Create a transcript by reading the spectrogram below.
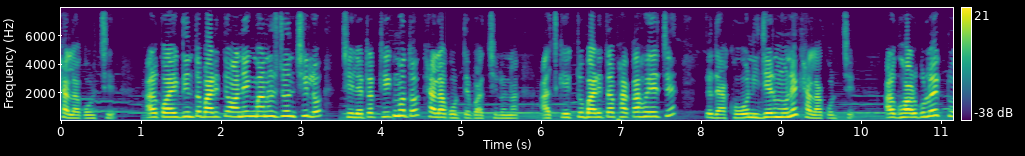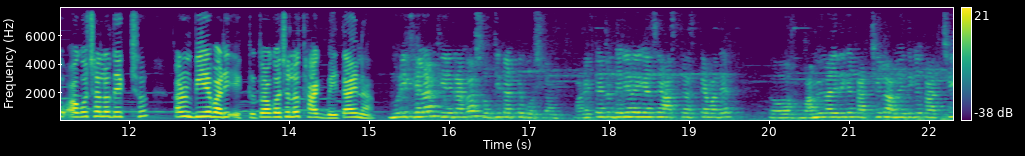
খেলা করছে। আর কয়েকদিন তো বাড়িতে অনেক মানুষজন ছিল, ছেলেটা ঠিক মতো খেলা করতে পারছিল না। আজকে একটু বাড়িটা ফাঁকা হয়েছে, তো দেখো ও নিজের মনে খেলা করছে। আর ঘরগুলো একটু অগোছালো দেখছ, কারণ বিয়ে বাড়ি একটু তো অগোছালো থাকবেই, তাই না? মুড়ি খেলাম, খেয়ে দেখো, সবজি কাটতে বসলাম। অনেকটা একটু দেরি হয়ে গেছে আস্তে আস্তে আমাদের। তো মামিমা এদিকে কাটছিল, আমি এদিকে কাটছি।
